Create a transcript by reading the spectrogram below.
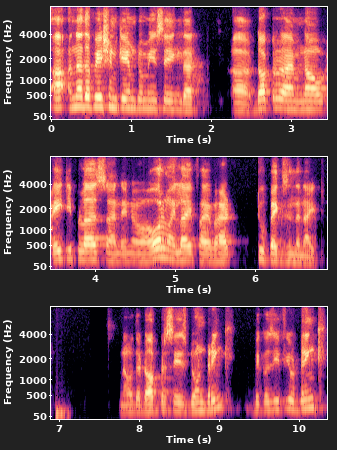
Uh, another patient came to me saying that, uh, doctor, I'm now 80 plus and you know, all my life I've had two pegs in the night. Now the doctor says, don't drink because if you drink,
